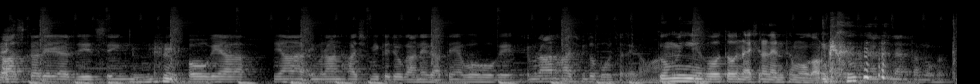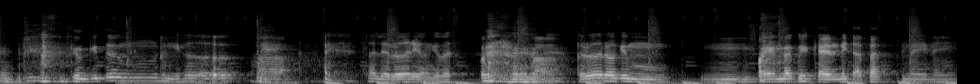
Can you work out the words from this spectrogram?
खासकर ये अरिजीत सिंह हो गया या इमरान हाशमी के जो गाने गाते हैं वो हो गए। इमरान हाशमी तो बहुत चलेगा वहाँ। तुम ही हो तो नेशनल एंथम होगा उनका। नेशनल एंथम होगा। क्योंकि तुम ही हो हाँ। साले रो रहे होंगे बस। हाँ। रो रो के मैं मैं कुछ कह नहीं चाहता। नहीं नहीं।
